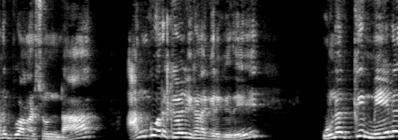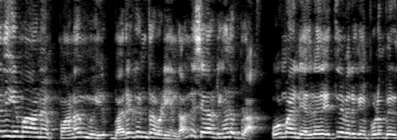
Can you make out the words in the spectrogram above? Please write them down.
அனுப்புவாங்கன்னு சொன்னால் அங்கே ஒரு கேள்வி கணக்கு இருக்குது. உனக்கு மேலதிகமான பணம் வருகின்றபடியும் தான் சேரிட்டிக்கு அனுப்புறா. ஓமா இல்லையா? அதில் எத்தனை பேருக்கு புலம்பெயர்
